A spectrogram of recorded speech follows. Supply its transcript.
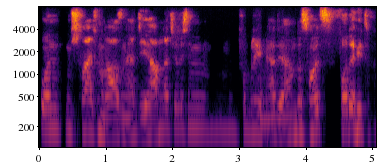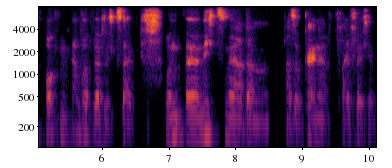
und ein Streifen Rasen. Ja? Die haben natürlich ein Problem. Ja? Die haben das Holz vor der Hütte gebrochen, ja, wortwörtlich gesagt. Und äh, nichts mehr dann also keine Freifläche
